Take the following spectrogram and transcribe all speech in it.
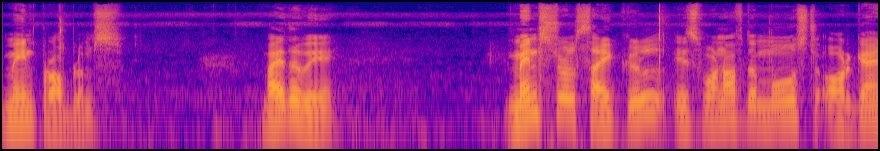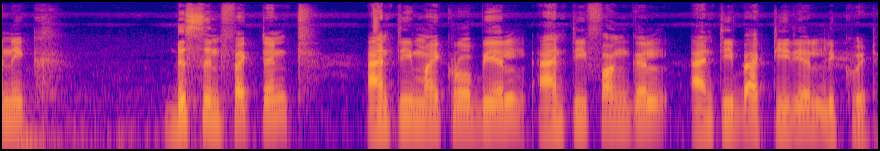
main problems. By the way, menstrual cycle is one of the most organic disinfectant antimicrobial antifungal antibacterial liquid.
